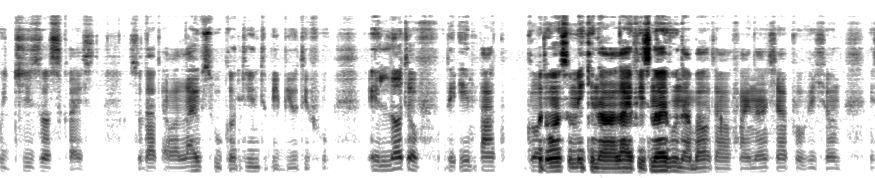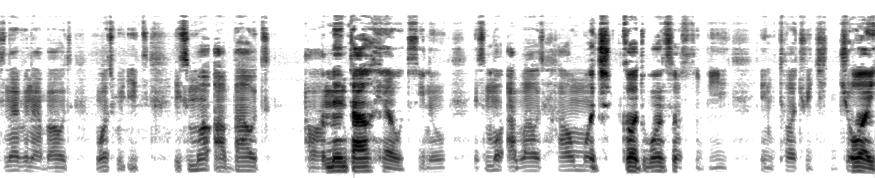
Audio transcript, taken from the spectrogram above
with Jesus Christ so that our lives will continue to be beautiful. A lot of the impact God wants to make in our life is not even about our financial provision, it's not even about what we eat, it's more about our mental health, you know, it's more about how much God wants us to be in touch with joy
